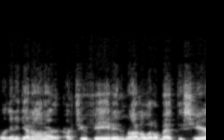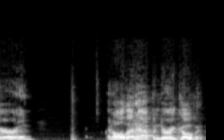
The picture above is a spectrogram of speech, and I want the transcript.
we're gonna get on our, our two feet and run a little bit this year and and all that happened during COVID.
